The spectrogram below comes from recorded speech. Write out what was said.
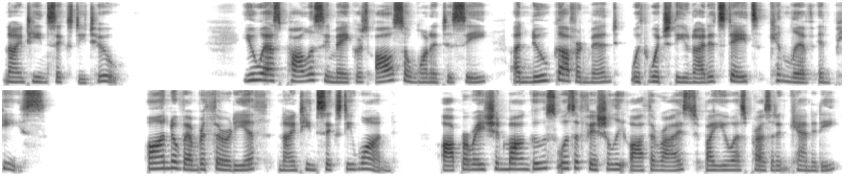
1962. U.S. policymakers also wanted to see a new government with which the United States can live in peace. On November 30th, 1961, Operation Mongoose was officially authorized by U.S. President Kennedy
